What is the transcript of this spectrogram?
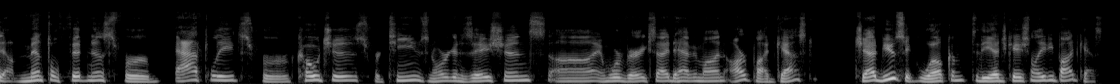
uh, mental fitness for athletes, for coaches, for teams and organizations. Uh, and we're very excited to have him on our podcast. Chad Busick, welcome to the Educational AD Podcast.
